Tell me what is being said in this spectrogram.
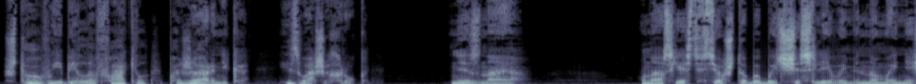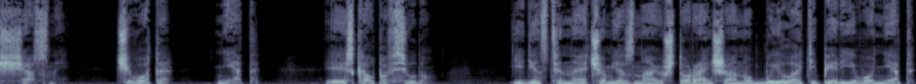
Что выбило факел пожарника из ваших рук? Не знаю. У нас есть все, чтобы быть счастливыми, но мы несчастны. Чего-то нет. Я искал повсюду. Единственное, о чем я знаю, что раньше оно было, а теперь его нет.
